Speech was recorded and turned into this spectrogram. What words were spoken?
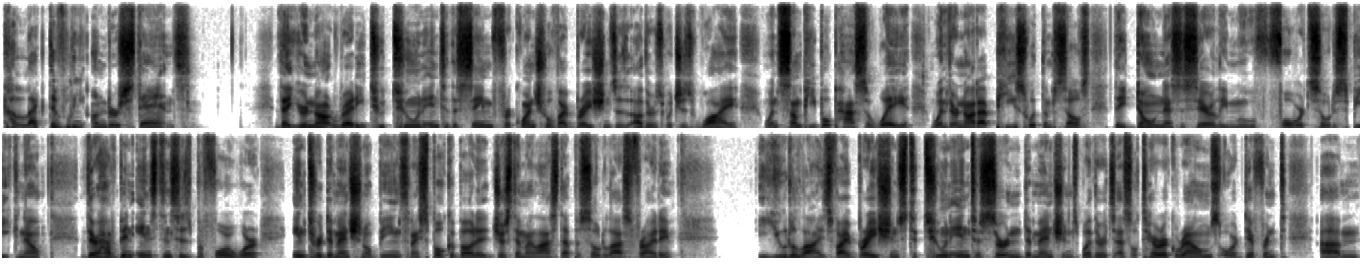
collectively understands that you're not ready to tune into the same frequential vibrations as others, which is why when some people pass away, when they're not at peace with themselves, they don't necessarily move forward, so to speak. Now, there have been instances before where interdimensional beings, and I spoke about it just in my last episode last Friday, utilize vibrations to tune into certain dimensions, whether it's esoteric realms or different, um,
